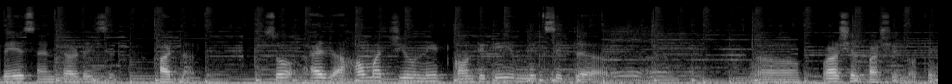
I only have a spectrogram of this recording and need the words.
base and third is hardener. So as uh, how much you need quantity mix it uh, uh, partial partial okay?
